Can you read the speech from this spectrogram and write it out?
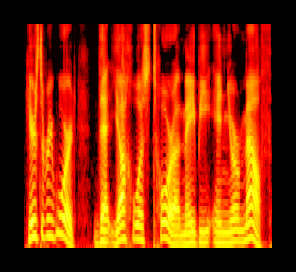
here's the reward that Yahweh's Torah may be in your mouth.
